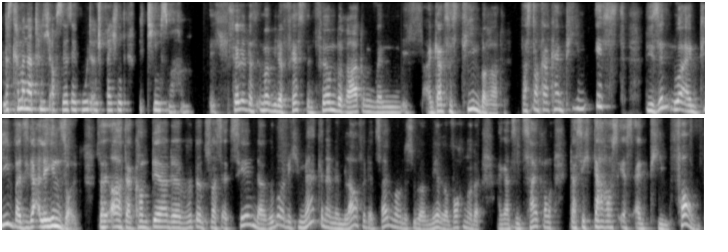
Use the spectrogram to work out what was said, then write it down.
das kann man natürlich auch sehr, sehr gut entsprechend mit Teams machen. Ich stelle das immer wieder fest in Firmenberatungen, wenn ich ein ganzes Team berate, was noch gar kein Team ist. Die sind nur ein Team, weil sie da alle hin sollen. Sagen, ach, da kommt der, der wird uns was erzählen darüber. Und ich merke dann im Laufe der Zeit, wenn man das über mehrere Wochen oder einen ganzen Zeitraum, dass sich daraus erst ein Team formt.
